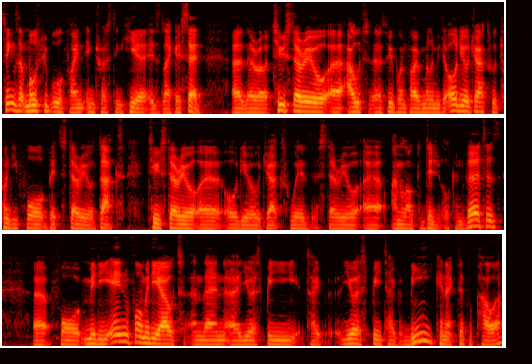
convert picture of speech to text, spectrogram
things that most people will find interesting here is, like I said, uh, there are two stereo uh, out uh, 3.5 millimeter audio jacks with 24-bit stereo DACs, two stereo uh, audio jacks with stereo uh, analog to digital converters, for MIDI in, for MIDI out, and then a USB type USB type B connector for power,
